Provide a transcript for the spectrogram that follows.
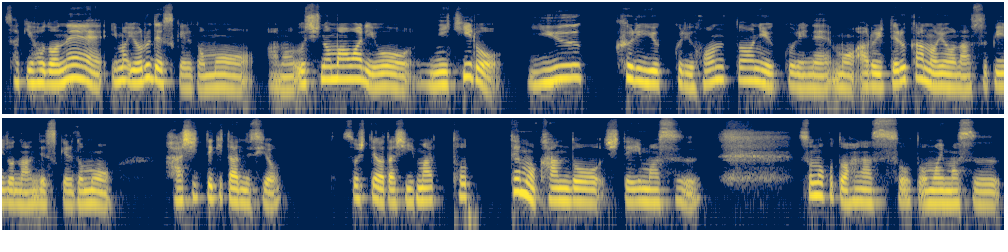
先ほどね、今夜ですけれども、あの、牛の周りを2キロ、ゆっくりゆっくり、本当にゆっくりね、もう歩いてるかのようなスピードなんですけれども、走ってきたんですよ。そして私今、とっても感動しています。そのことを話そうと思います。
